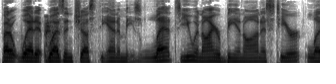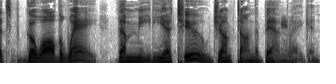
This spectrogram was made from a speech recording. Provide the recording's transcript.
but it, it wasn't just the enemies. Let's you and I are being honest here. Let's go all the way the media too jumped on the bandwagon.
